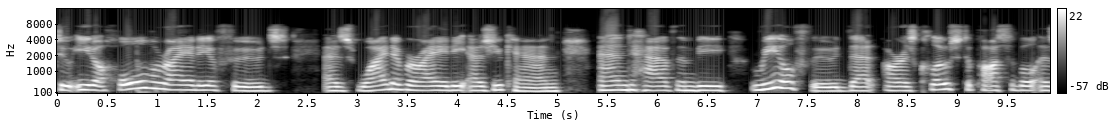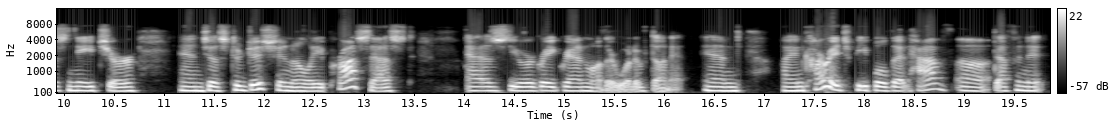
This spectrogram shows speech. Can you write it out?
To eat a whole variety of foods, as wide a variety as you can, and have them be real food that are as close to possible as nature and just traditionally processed as your great grandmother would have done it. And I encourage people that have a definite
